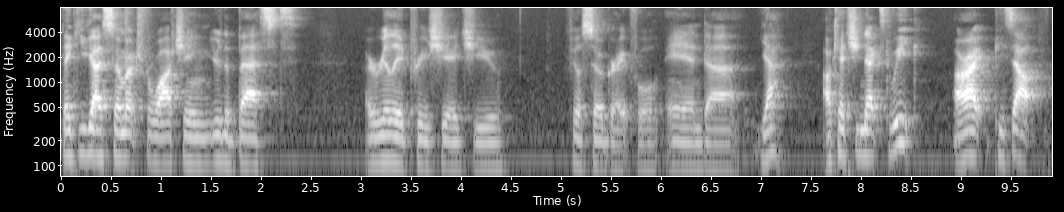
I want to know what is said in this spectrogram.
thank you guys so much for watching. You're the best. I really appreciate you. Feel so grateful. And uh, yeah, I'll catch you next week. All right, peace out.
